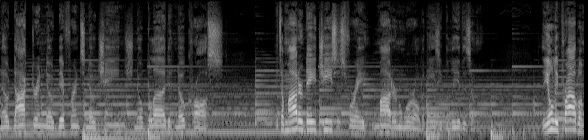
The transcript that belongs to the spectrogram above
no doctrine, no difference, no change, no blood, no cross. It's a modern day Jesus for a modern world of easy believism. The only problem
